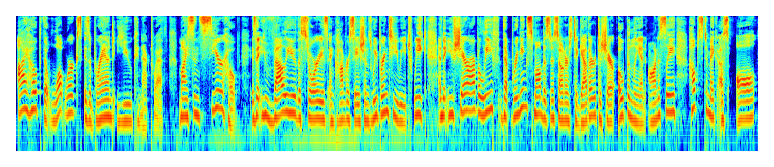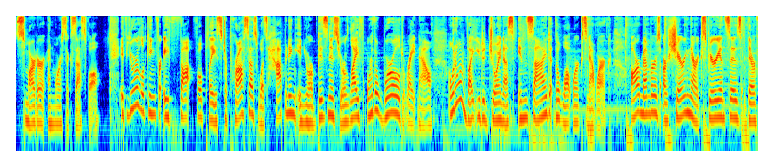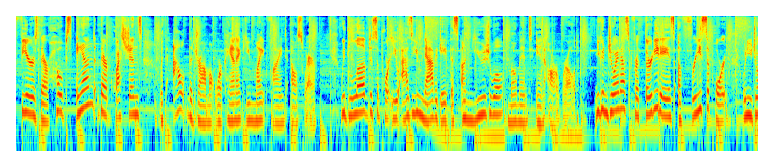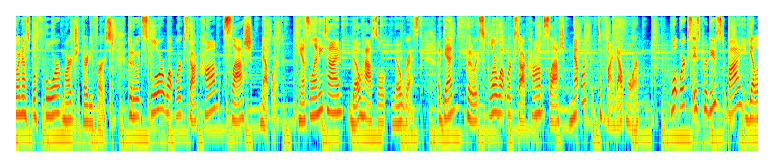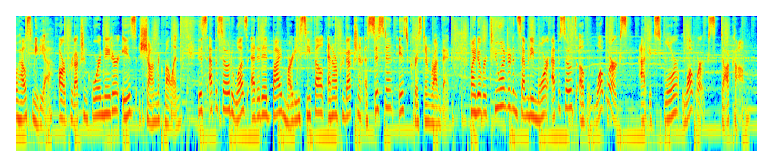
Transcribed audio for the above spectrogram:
I hope that What Works is a brand you connect with. My sincere hope is that you value the stories and conversations we bring to you each week and that you share our belief that bringing small business owners together to share openly and honestly helps to make us all smarter and more successful. If you're looking for a thoughtful place to process what's happening in your business, your life, or the world right now, I want to invite you to join us inside the What Works Network. Our members are sharing their experiences, their fears, their hopes, and their questions without the drama or panic you might find elsewhere. We'd love to support you as you navigate this unusual moment in our world. You can join us for 30 days of free support when you join us before March 31st. Go to explorewhatworks.com slash network. Cancel anytime, no hassle, no risk. Again, go to explorewhatworks.com slash network to find out more. What Works is produced by Yellow House Media. Our production coordinator is Sean McMullin. This episode was edited by Marty Seafelt, and our production assistant is Kristen Runvik. Find over 270 more episodes of What Works at explorewhatworks.com.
